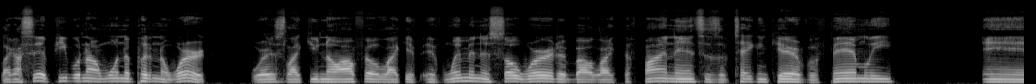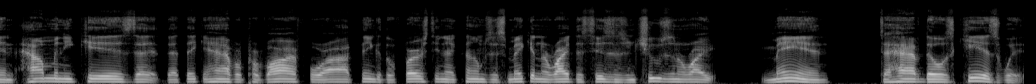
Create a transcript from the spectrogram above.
like I said, people not wanting to put in the work. Where it's like, you know, I felt like if, if women is so worried about like the finances of taking care of a family and how many kids that, that they can have or provide for, I think the first thing that comes is making the right decisions and choosing the right man to have those kids with,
